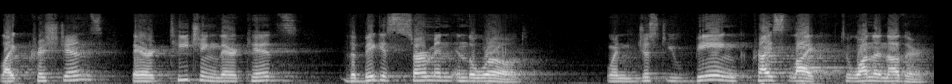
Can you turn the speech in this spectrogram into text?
like Christians, they are teaching their kids the biggest sermon in the world. When just you being Christ like to one another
